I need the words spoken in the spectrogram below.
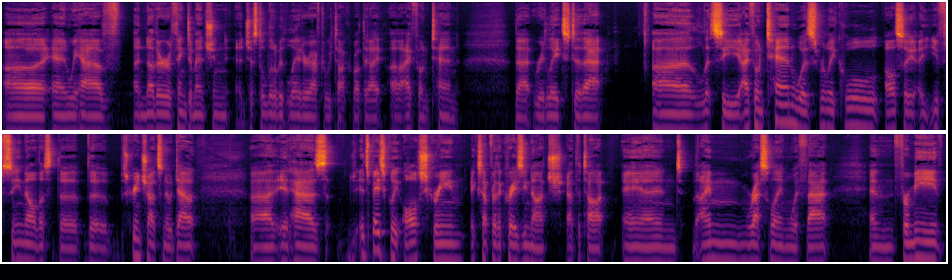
Uh, and we have another thing to mention just a little bit later after we talk about the uh, iPhone 10 that relates to that. Uh, let's see. iPhone 10 was really cool. Also, uh, you've seen all this the the screenshots, no doubt. Uh, it has it's basically all screen except for the crazy notch at the top, and I'm wrestling with that. And for me,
